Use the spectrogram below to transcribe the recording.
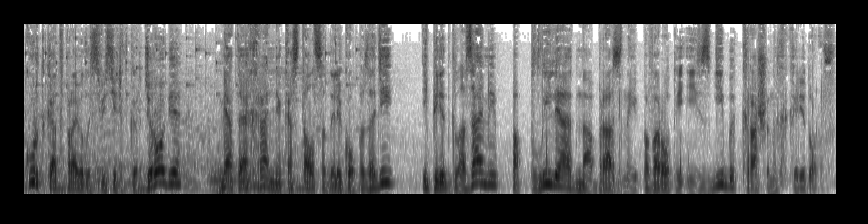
Куртка отправилась висеть в гардеробе, мятый охранник остался далеко позади, и перед глазами поплыли однообразные повороты и изгибы крашеных коридоров.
